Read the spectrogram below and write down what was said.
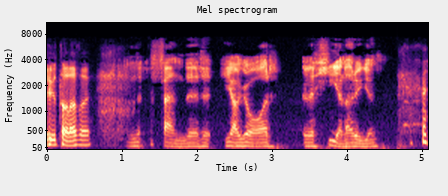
uttala sig? En Fender Jaguar över hela ryggen.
